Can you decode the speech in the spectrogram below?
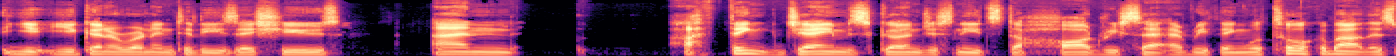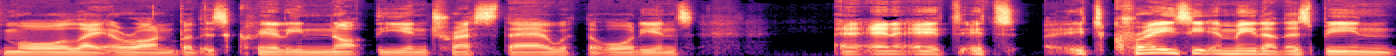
You, you're going to run into these issues, and I think James Gunn just needs to hard reset everything. We'll talk about this more later on, but there's clearly not the interest there with the audience, and, it, it's it's crazy to me that there's been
